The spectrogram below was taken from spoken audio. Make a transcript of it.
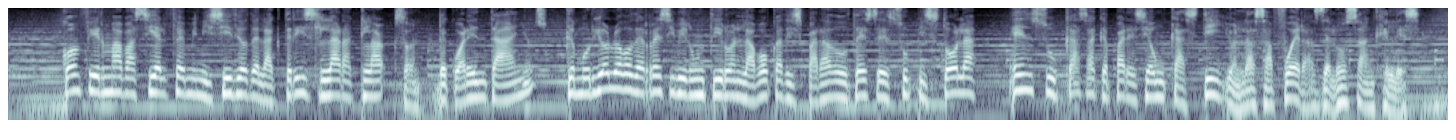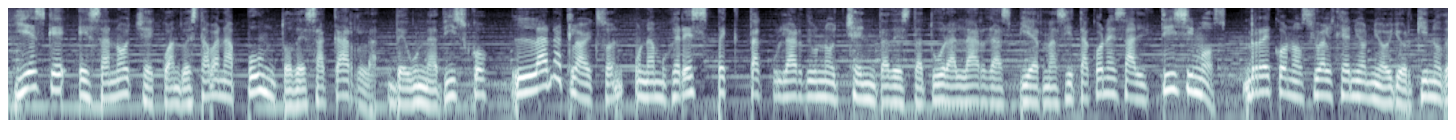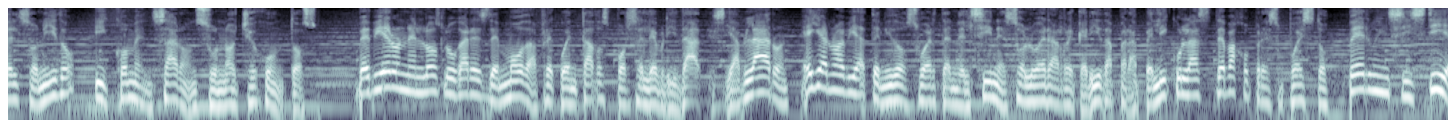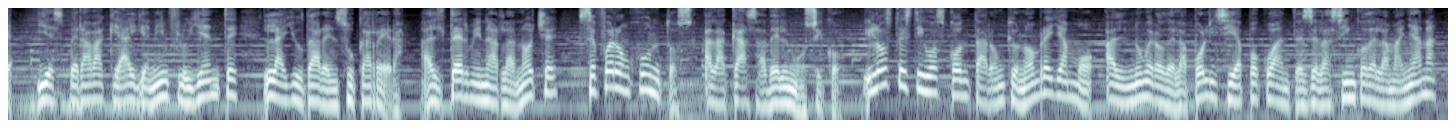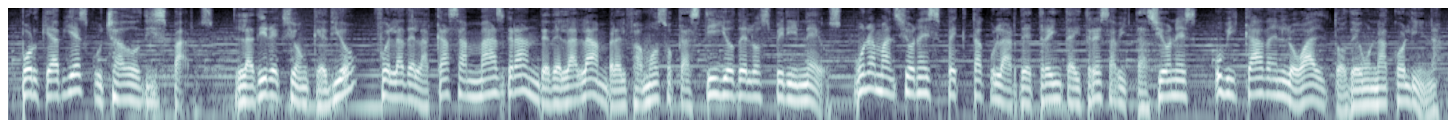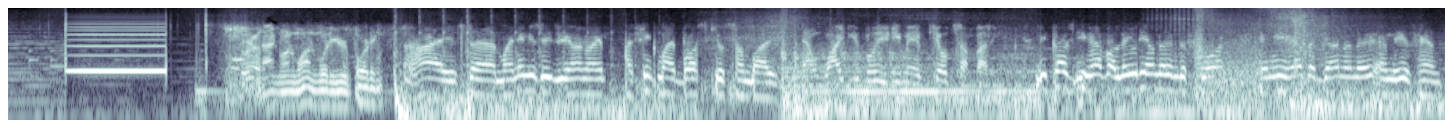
Confirmaba así el feminicidio de la actriz Lara Clarkson, de 40 años, que murió luego de recibir un tiro en la boca disparado desde su pistola en su casa que parecía un castillo en las afueras de Los Ángeles. Y es que esa noche, cuando estaban a punto de sacarla de una disco, Lana Clarkson, una mujer espectacular de un 80 de estatura, largas piernas y tacones altísimos, reconoció al genio neoyorquino del sonido y comenzaron su noche juntos. Bebieron en los lugares de moda frecuentados por celebridades y hablaron. Ella no había tenido suerte en el cine, solo era requerida para películas de bajo presupuesto, pero insistía y esperaba que alguien influyente la ayudara en su carrera. Al terminar la noche, se fueron juntos a la casa del músico y los testigos contaron que un hombre llamó al número de la policía poco antes de las 5 de la mañana porque había escuchado disparos. La dirección que dio fue la de la casa más grande de la Alhambra, el famoso Castillo de los Pirineos, una mansión espectacular de 33 habitaciones ubicada en lo alto de una colina. 911, what are you reporting? Hi, it's, uh, my name is Adriano. I, I think my boss killed somebody. Now, why do you believe he may have killed somebody? Because you have a lady on the, on the floor and he has a gun on, the, on his hand.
